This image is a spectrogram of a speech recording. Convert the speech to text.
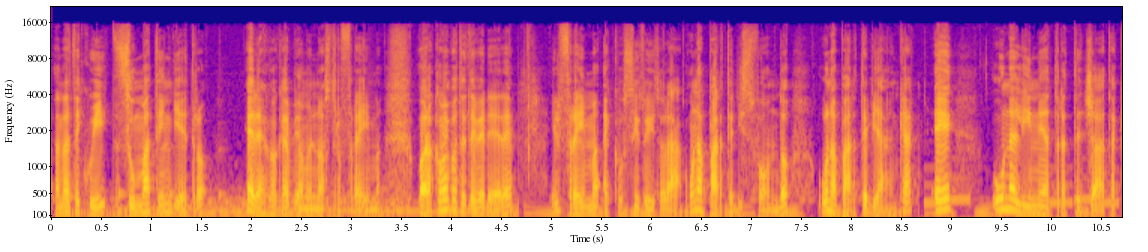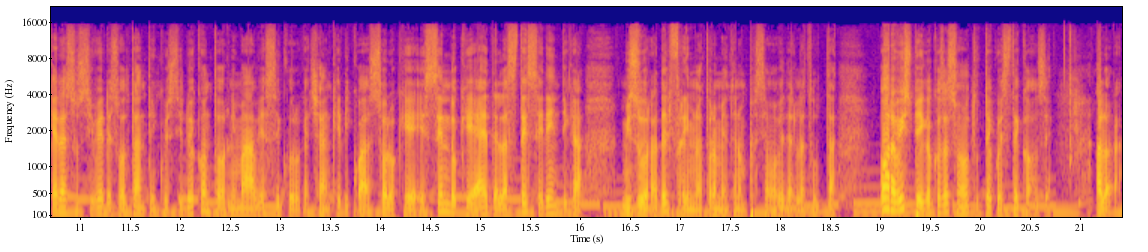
andate qui, zoomate indietro ed ecco che abbiamo il nostro frame. Ora, come potete vedere, il frame è costituito da una parte di sfondo, una parte bianca e una linea tratteggiata che adesso si vede soltanto in questi due contorni, ma vi assicuro che c'è anche di qua, solo che essendo che è della stessa identica misura del frame, naturalmente non possiamo vederla tutta. Ora vi spiego cosa sono tutte queste cose. Allora,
